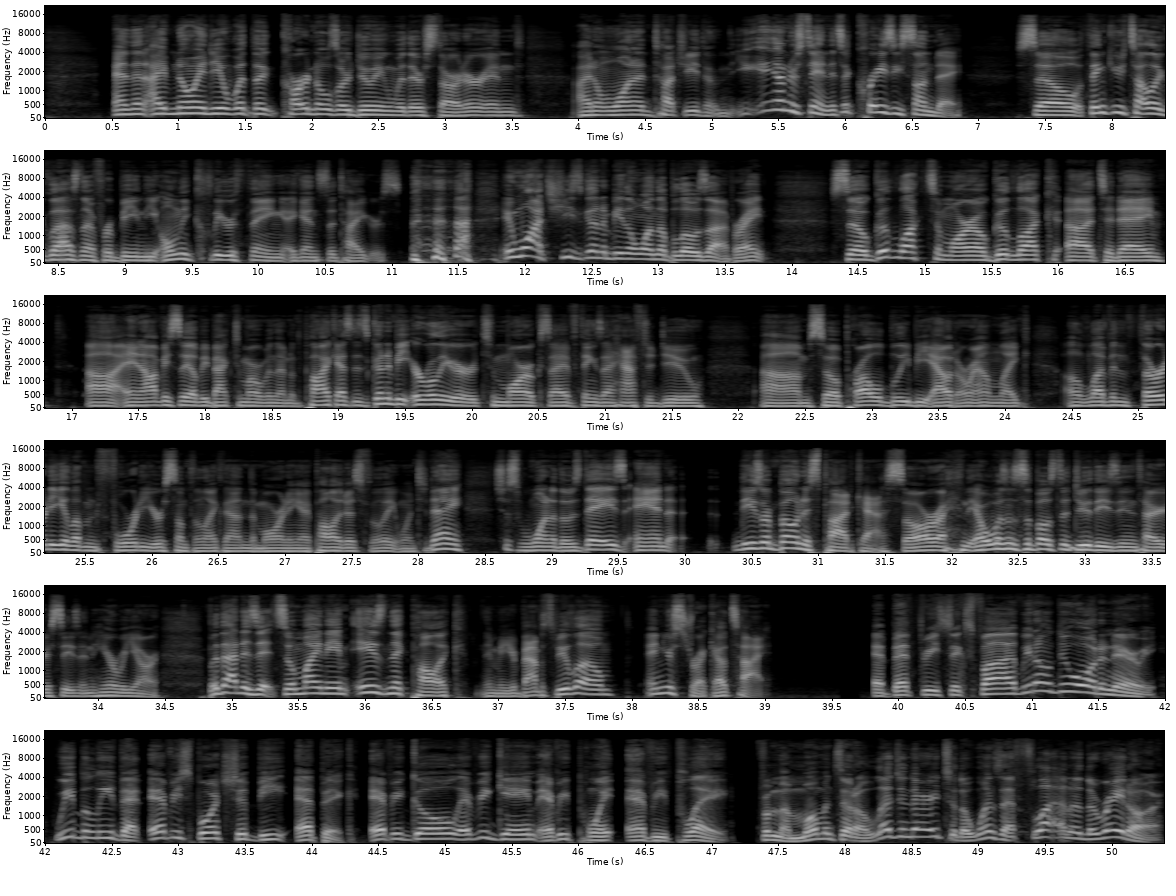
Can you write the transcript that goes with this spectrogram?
And then I have no idea what the Cardinals are doing with their starter, and I don't want to touch either. You understand, it's a crazy Sunday. So thank you, Tyler Glasnow, for being the only clear thing against the Tigers. and watch, he's going to be the one that blows up, right? So good luck tomorrow. Good luck uh, today. Uh, and obviously, I'll be back tomorrow with another podcast. It's going to be earlier tomorrow because I have things I have to do. Um, so probably be out around like 11:30, 11:40 or something like that in the morning. I apologize for the late one today. It's just one of those days, and these are bonus podcasts. So all right, I wasn't supposed to do these the entire season. Here we are. But that is it. So my name is Nick Pollack, and may your BABIPs be low and your strikeouts high. At Bet365, we don't do ordinary. We believe that every sport should be epic. Every goal, every game, every point, every play. From the moments that are legendary to the ones that fly under the radar.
